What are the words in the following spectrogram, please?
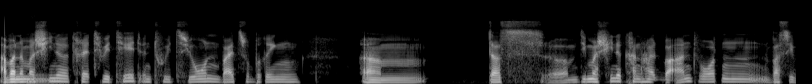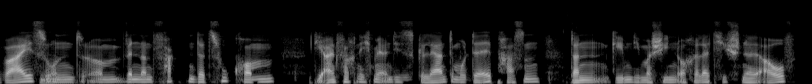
Aber eine Mhm. Maschine Kreativität, Intuition beizubringen, ähm, dass ähm, die Maschine kann halt beantworten, was sie weiß Mhm. und ähm, wenn dann Fakten dazukommen, die einfach nicht mehr in dieses gelernte Modell passen, dann geben die Maschinen auch relativ schnell auf,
